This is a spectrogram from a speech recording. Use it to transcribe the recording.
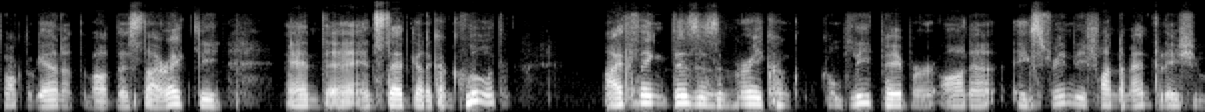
talk to Gernot about this directly, and uh, instead going to conclude. I think this is a very complete paper on an extremely fundamental issue.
